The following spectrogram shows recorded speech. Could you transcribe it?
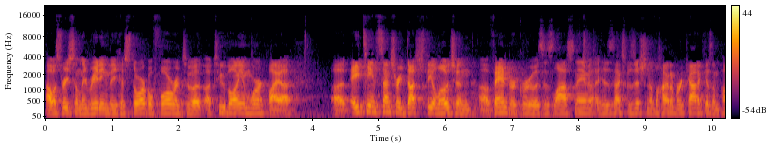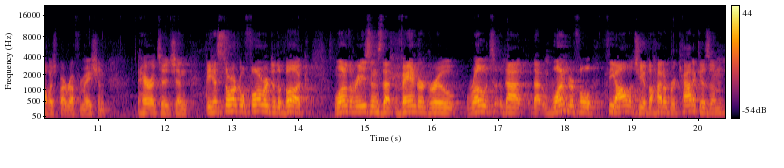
I was recently reading the historical foreword to a, a two volume work by a, a, 18th century Dutch theologian, uh, Van der Groe is his last name, his exposition of the Heidelberg Catechism published by Reformation Heritage. And the historical foreword to the book, one of the reasons that Van der Groe wrote that, that wonderful theology of the Heidelberg Catechism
